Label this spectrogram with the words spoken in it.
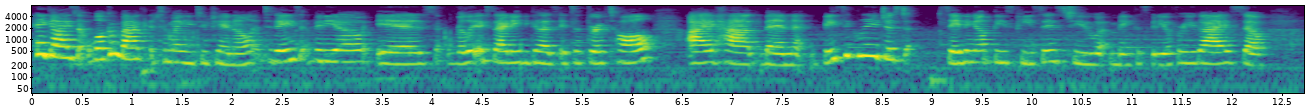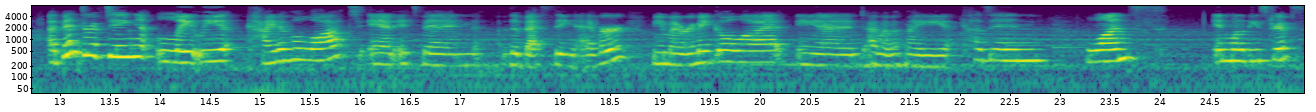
Hey guys, welcome back to my YouTube channel. Today's video is really exciting because it's a thrift haul. I have been basically just saving up these pieces to make this video for you guys. So I've been thrifting lately kind of a lot and it's been the best thing ever. Me and my roommate go a lot and I went with my cousin once in one of these trips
